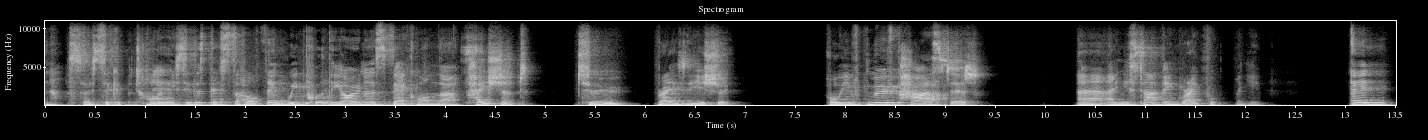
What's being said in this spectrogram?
No, I was so sick at the time. Yeah. You see, this, that's the whole thing. We put the onus back on the patient to raise the issue, or you've moved past it uh, and you start being grateful again. And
